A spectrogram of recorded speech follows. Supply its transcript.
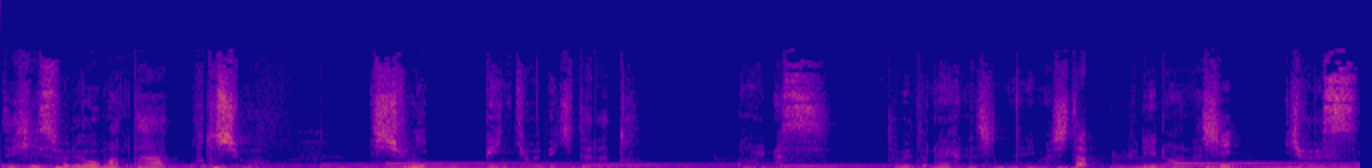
是非それをまた今年も一緒に勉強できたらと思います。止めとない話になりました。フリーの話以上です。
